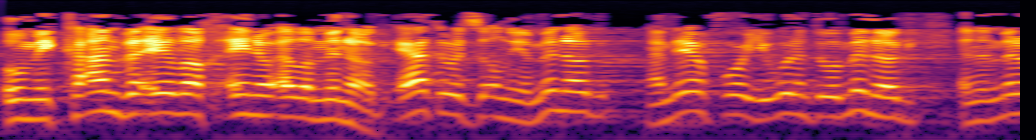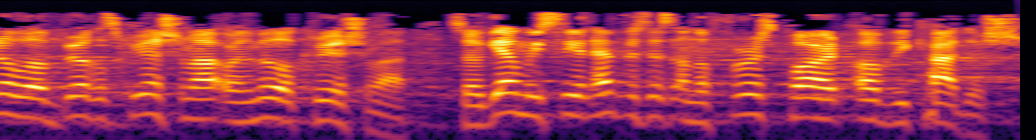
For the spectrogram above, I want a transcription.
Umikan ve'elach eno ela minug. Afterwards, it's only a minug, and therefore you wouldn't do a minug in the middle of Birchas Kriyashma or in the middle of Kriyashma. So again, we see an emphasis on the first part of the Kaddish.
